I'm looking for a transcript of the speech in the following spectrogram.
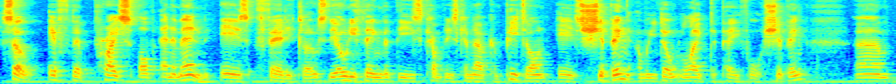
So if the price of NMN is fairly close, the only thing that these companies can now compete on is shipping, and we don't like to pay for shipping. Um,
